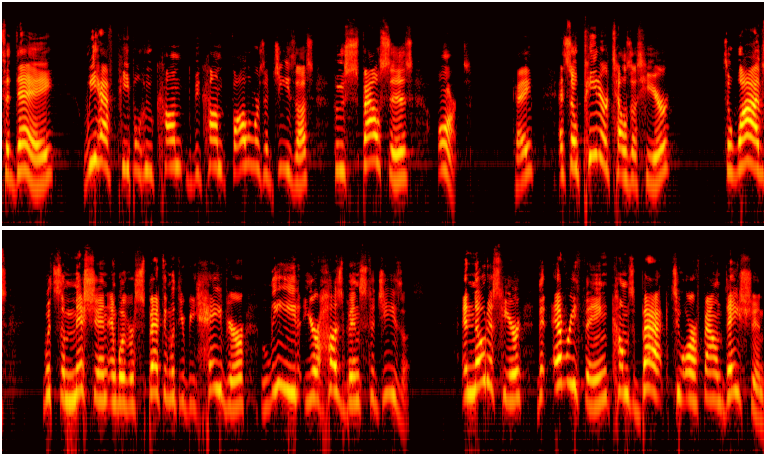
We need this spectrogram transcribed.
today, we have people who come become followers of Jesus whose spouses aren't. Okay? And so Peter tells us here to wives with submission and with respect and with your behavior, lead your husbands to Jesus. And notice here that everything comes back to our foundation,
